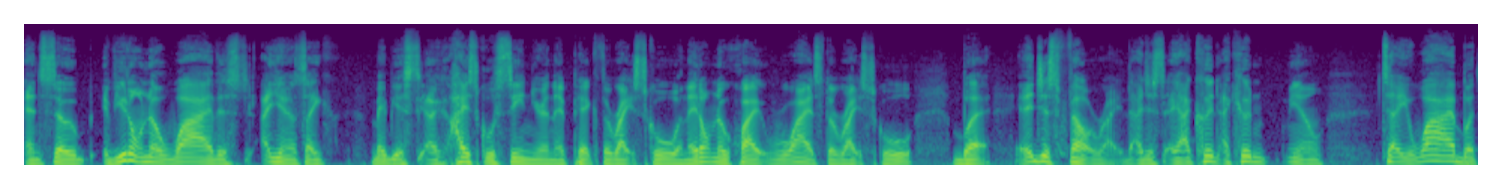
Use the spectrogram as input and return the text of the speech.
And so if you don't know why this you know it's like maybe a, a, high school senior and they pick the right school and they don't know quite why it's the right school but it just felt right. I just i could i couldn't you know tell you why, but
